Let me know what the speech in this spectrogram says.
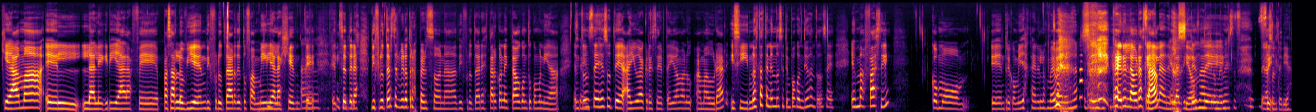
que ama el- la alegría, la fe, pasarlo bien, disfrutar de tu familia, la gente, Ah. etcétera, disfrutar servir a otras personas, disfrutar estar conectado con tu comunidad. Entonces eso te ayuda a crecer, te ayuda a madurar y si no estás teniendo ese tiempo con Dios, entonces es más fácil como eh, entre comillas, caer en los memes. Caer en, sí, caer en la hora caer en la En la de, de, los memes de la Sí. soltería.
